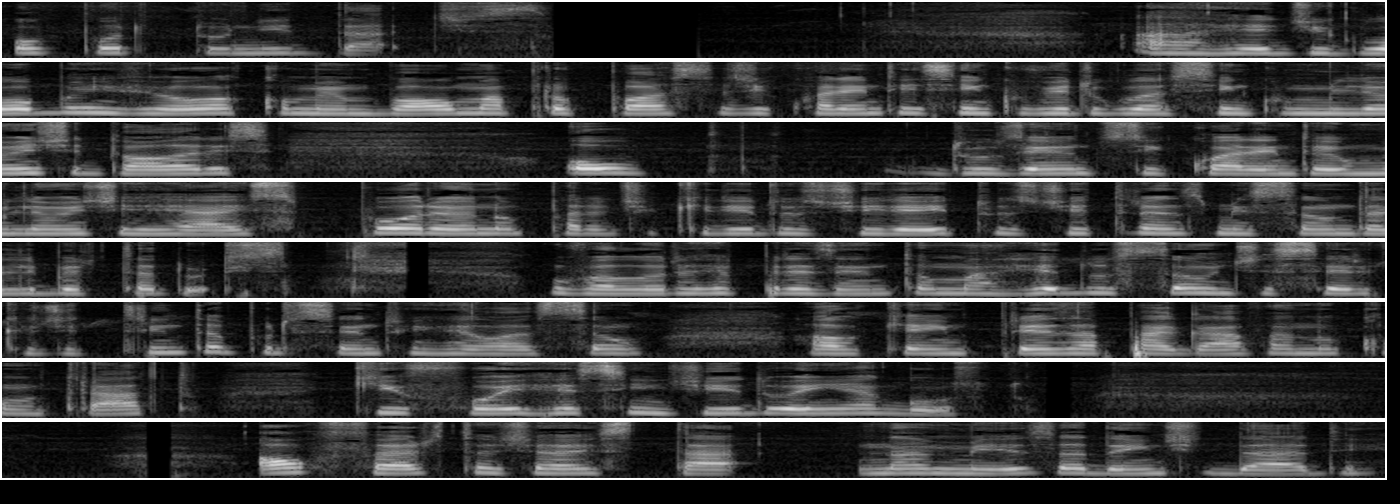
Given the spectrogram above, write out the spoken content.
oportunidades. A Rede Globo enviou à Comembol uma proposta de 45,5 milhões de dólares ou 241 milhões de reais por ano para adquirir os direitos de transmissão da Libertadores. O valor representa uma redução de cerca de 30% em relação ao que a empresa pagava no contrato, que foi rescindido em agosto. A oferta já está na mesa da entidade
